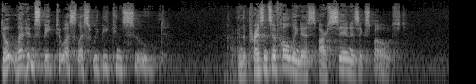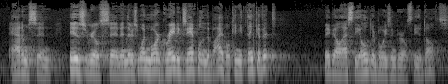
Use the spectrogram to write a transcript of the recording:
Don't let him speak to us lest we be consumed. In the presence of holiness, our sin is exposed. Adam's sin, Israel's sin. And there's one more great example in the Bible. Can you think of it? Maybe I'll ask the older boys and girls, the adults.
